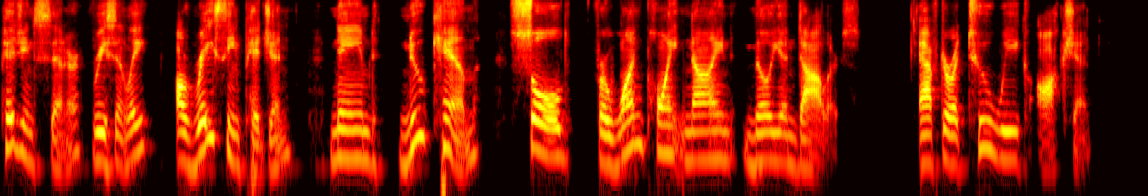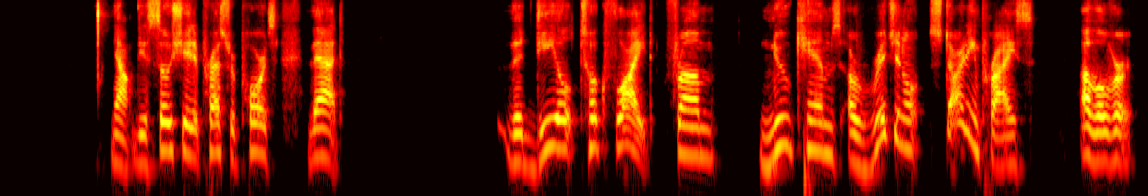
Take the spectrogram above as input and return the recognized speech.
Pigeon Center recently, a racing pigeon named New Kim sold for $1.9 million after a two week auction. Now, the Associated Press reports that the deal took flight from New Kim's original starting price of over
